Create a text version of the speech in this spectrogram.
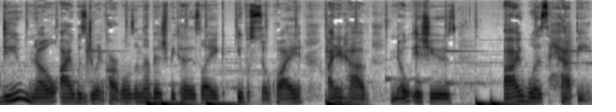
Do you know I was doing cartwheels in that bitch because like it was so quiet. I didn't have no issues. I was happy.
